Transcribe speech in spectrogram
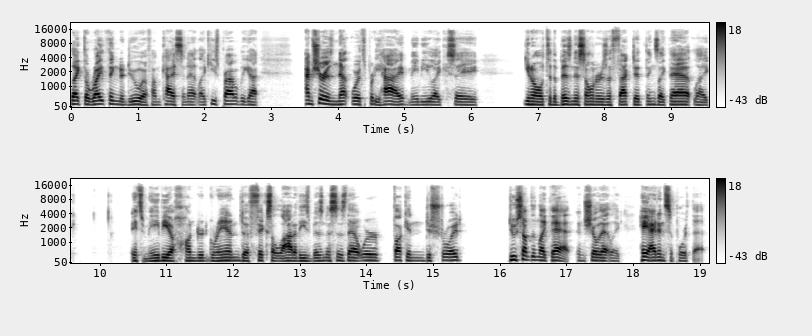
Like the right thing to do if I'm Kai Cenat, like he's probably got I'm sure his net worth's pretty high. Maybe like say, you know, to the business owners affected, things like that, like it's maybe a hundred grand to fix a lot of these businesses that were fucking destroyed. Do something like that and show that like, hey, I didn't support that.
